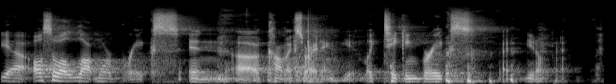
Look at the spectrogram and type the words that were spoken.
yeah, also a lot more breaks in uh, comics writing, you know, like taking breaks. you know.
